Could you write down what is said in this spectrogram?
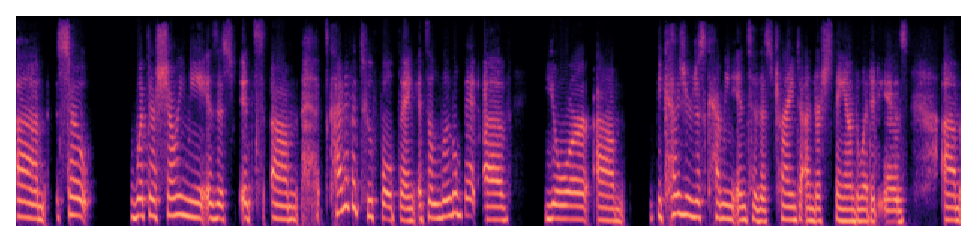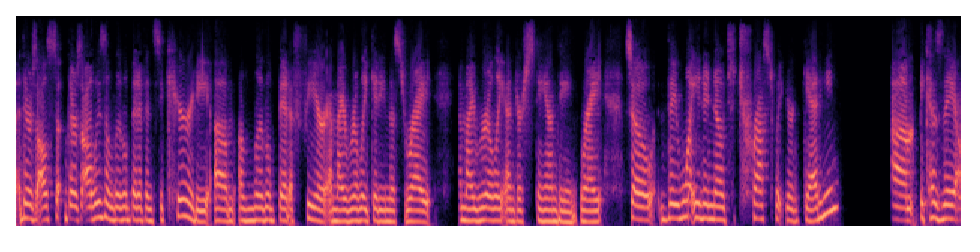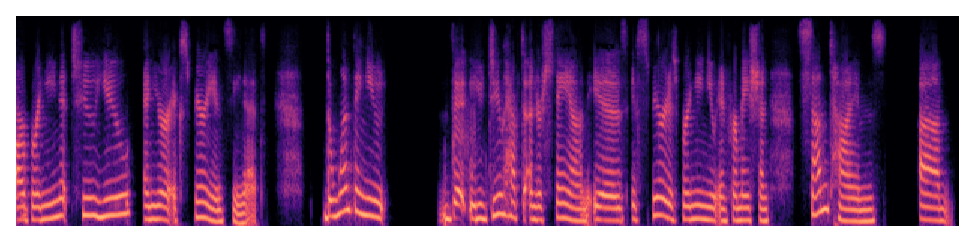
Um, so what they're showing me is it's it's um, it's kind of a twofold thing. It's a little bit of your um, because you're just coming into this trying to understand what it is um, there's also there's always a little bit of insecurity um, a little bit of fear. Am i really getting this right? Am i really understanding right? So they want you to know to trust what you're getting um, because they are bringing it to you and you're experiencing it. The one thing you that you do have to understand is if spirit is bringing you information sometimes um,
